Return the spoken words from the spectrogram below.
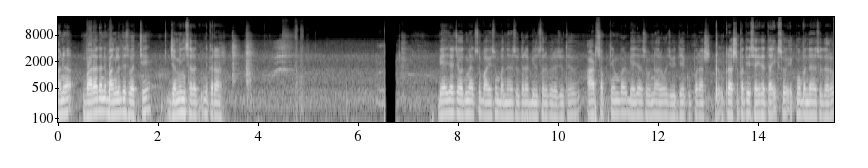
અને ભારત અને બાંગ્લાદેશ વચ્ચે જમીન સરહદ કરાર. બે હજાર ચૌદમાં એકસો બાવીસમાં બંધારણ સુધારા બિલ સ્વરૂપે રજૂ થયું. આઠ સપ્ટેમ્બર બે હજાર સોળના રોજ વિધેયક ઉપરાષ્ટ્ર, ઉપરાષ્ટ્રપતિ સહિત હતા એકસો એકમો બંધારણ સુધારો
